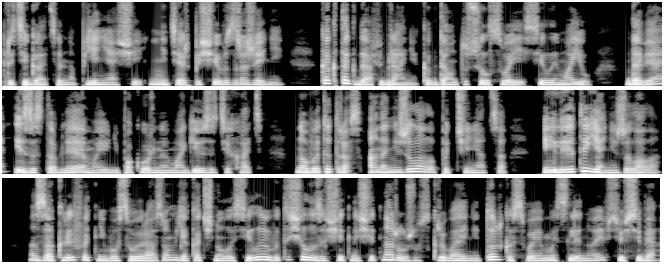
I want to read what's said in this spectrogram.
Притягательно, пьянящий, нетерпящий возражений. Как тогда, в Фибране, когда он тушил своей силой мою, давя и заставляя мою непокорную магию затихать. Но в этот раз она не желала подчиняться. Или это я не желала? Закрыв от него свой разум, я качнула силу и вытащила защитный щит наружу, скрывая не только свои мысли, но и всю себя.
